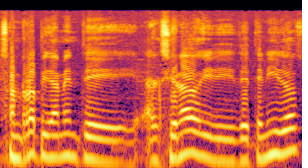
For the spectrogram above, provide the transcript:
son rápidamente accionados y detenidos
